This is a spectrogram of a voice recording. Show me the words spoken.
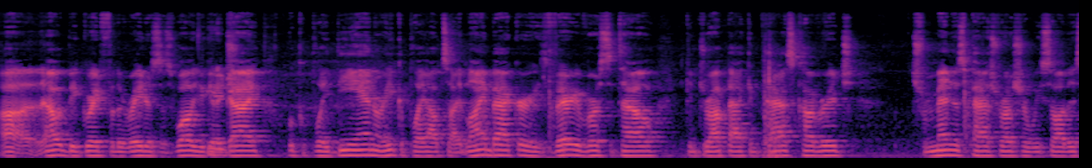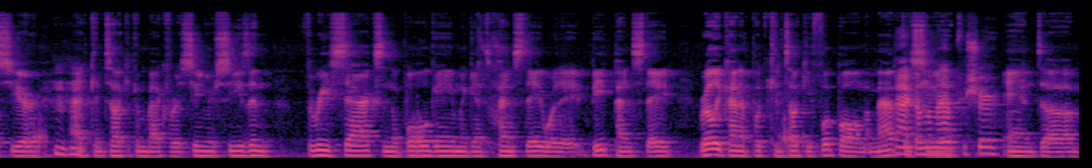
Uh, that would be great for the Raiders as well. You get Huge. a guy who could play DN or he could play outside linebacker. He's very versatile. He can drop back in pass coverage. Tremendous pass rusher we saw this year Mm-hmm. at Kentucky. Come back for his senior season. Three sacks in the bowl game against Penn State where they beat Penn State. Really kind of put Kentucky football on the map Back this on the year map for sure. and um,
